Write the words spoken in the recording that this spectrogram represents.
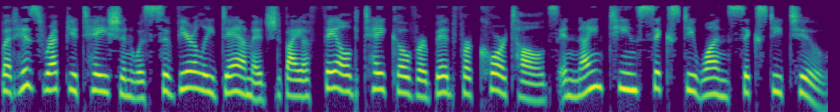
but his reputation was severely damaged by a failed takeover bid for Courtaulds in 1961–62.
